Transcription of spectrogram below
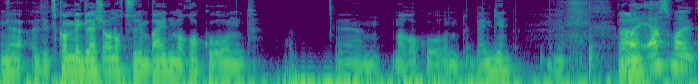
Ja, also jetzt kommen wir gleich auch noch zu den beiden Marokko und ähm, Marokko und Belgien. Dann, Aber erstmal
